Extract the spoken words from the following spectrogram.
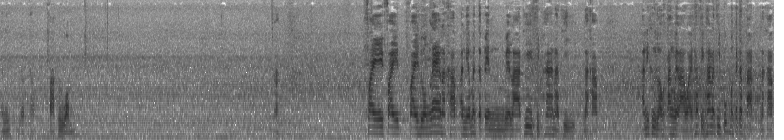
อันนี้เดี๋ยวครับปลั๊ก หลวมไฟไฟไฟดวงแรกนะครับ อันนี้มันจะเป็นเวลาที่ 15 นาทีนะครับ อันนี้คือเราตั้งเวลาไว้ถ้า 15 นาทีปุ๊บมันก็จะตัดนะครับ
